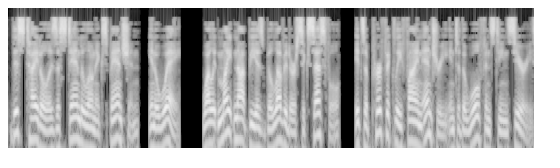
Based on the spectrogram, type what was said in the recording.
This title is a standalone expansion, in a way. While it might not be as beloved or successful, it's a perfectly fine entry into the Wolfenstein series.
